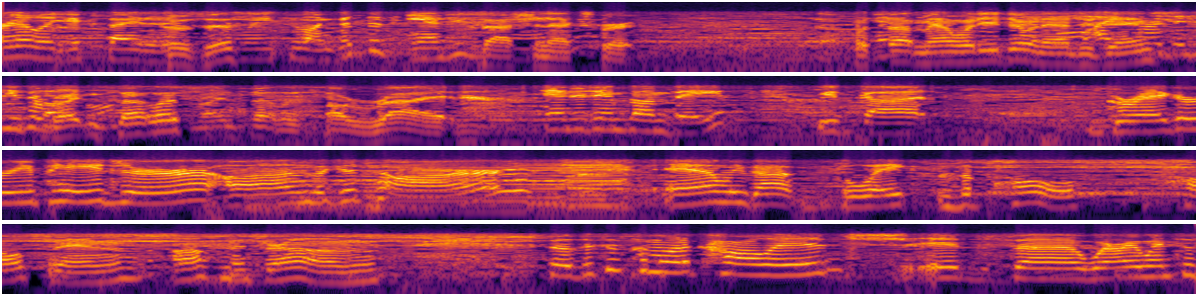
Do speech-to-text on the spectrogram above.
really excited. Who's this? Way too long. This is Andrew. Fashion expert. What's up, man? What are you doing, Andrew James? heard that he's a- Writing set list? Setlist. All right. Andrew James on bass. We've got Gregory Pager on the guitar. And we've got Blake the Pulse Paulson on the drums. So this is Pomona College. It's uh, where I went to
